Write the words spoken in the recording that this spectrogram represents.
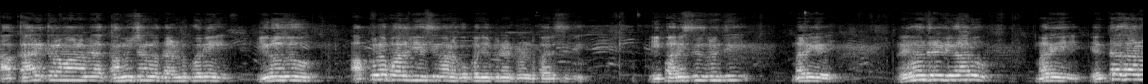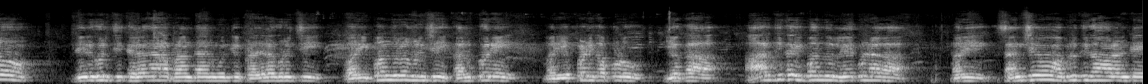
ఆ కార్యక్రమాల మీద కమిషన్లు దండుకొని ఈరోజు అప్పుల పాలు చేసి మనకు ఉపజెప్పినటువంటి పరిస్థితి. ఈ పరిస్థితి నుంచి మరి రేవంత్ రెడ్డి గారు మరి ఎంతగానో దీని గురించి తెలంగాణ ప్రాంతాన్ని గురించి ప్రజల గురించి వారి ఇబ్బందుల గురించి కనుక్కొని మరి ఎప్పటికప్పుడు ఈ యొక్క ఆర్థిక ఇబ్బందులు లేకుండా మరి సంక్షేమం అభివృద్ధి కావాలంటే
